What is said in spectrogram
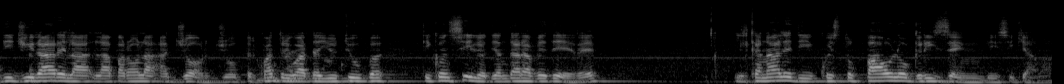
di girare la, la, parola a Giorgio, per quanto riguarda YouTube, ti consiglio di andare a vedere il canale di questo Paolo Grisendi, si chiama.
